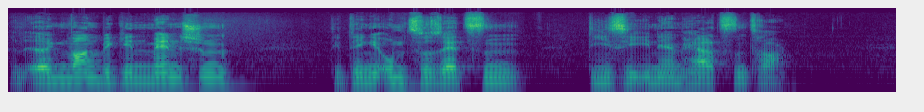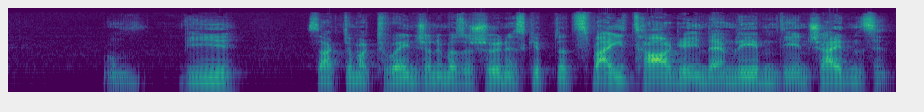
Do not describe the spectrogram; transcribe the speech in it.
Denn irgendwann beginnen Menschen, die Dinge umzusetzen, die sie in ihrem Herzen tragen. Und wie sagte Mark Twain schon immer so schön, es gibt nur zwei Tage in deinem Leben, die entscheidend sind.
